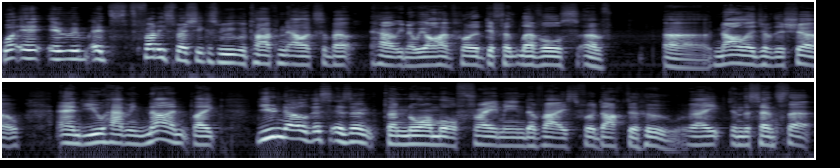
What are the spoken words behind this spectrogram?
Well, it, it it's funny, especially because we were talking to Alex about how you know we all have sort of different levels of uh, knowledge of the show, and you having none, like you know, this isn't the normal framing device for Doctor Who, right? In the sense that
